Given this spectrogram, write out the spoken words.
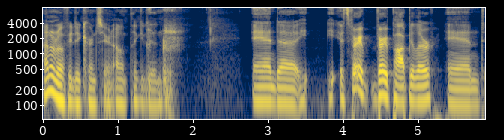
I don't know if he did currency or not. I don't think he did. and uh, he, he- it's very very popular and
